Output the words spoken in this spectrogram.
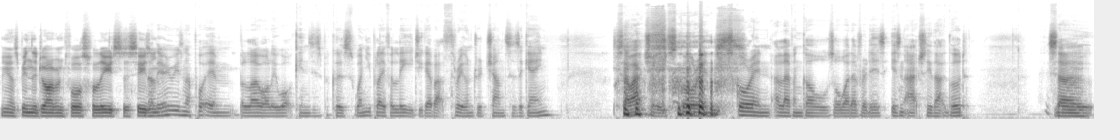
He has been the driving force for Leeds this Now, season. the only reason I put him below Ollie Watkins is because when you play for Leeds, you get about 300 chances a game. So actually, scoring scoring 11 goals or whatever it is isn't actually that good. So,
